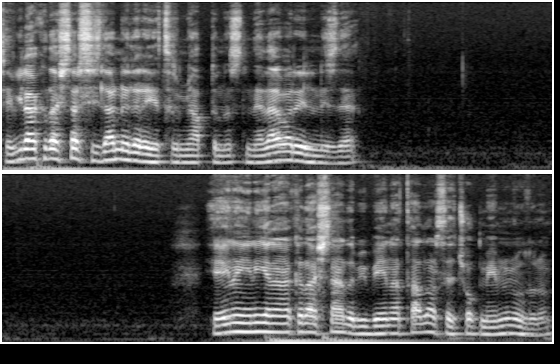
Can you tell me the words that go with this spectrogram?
Sevgili arkadaşlar sizler nelere yatırım yaptınız? Neler var elinizde? Yayına yeni gelen arkadaşlar da bir beğeni atarlarsa çok memnun olurum.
